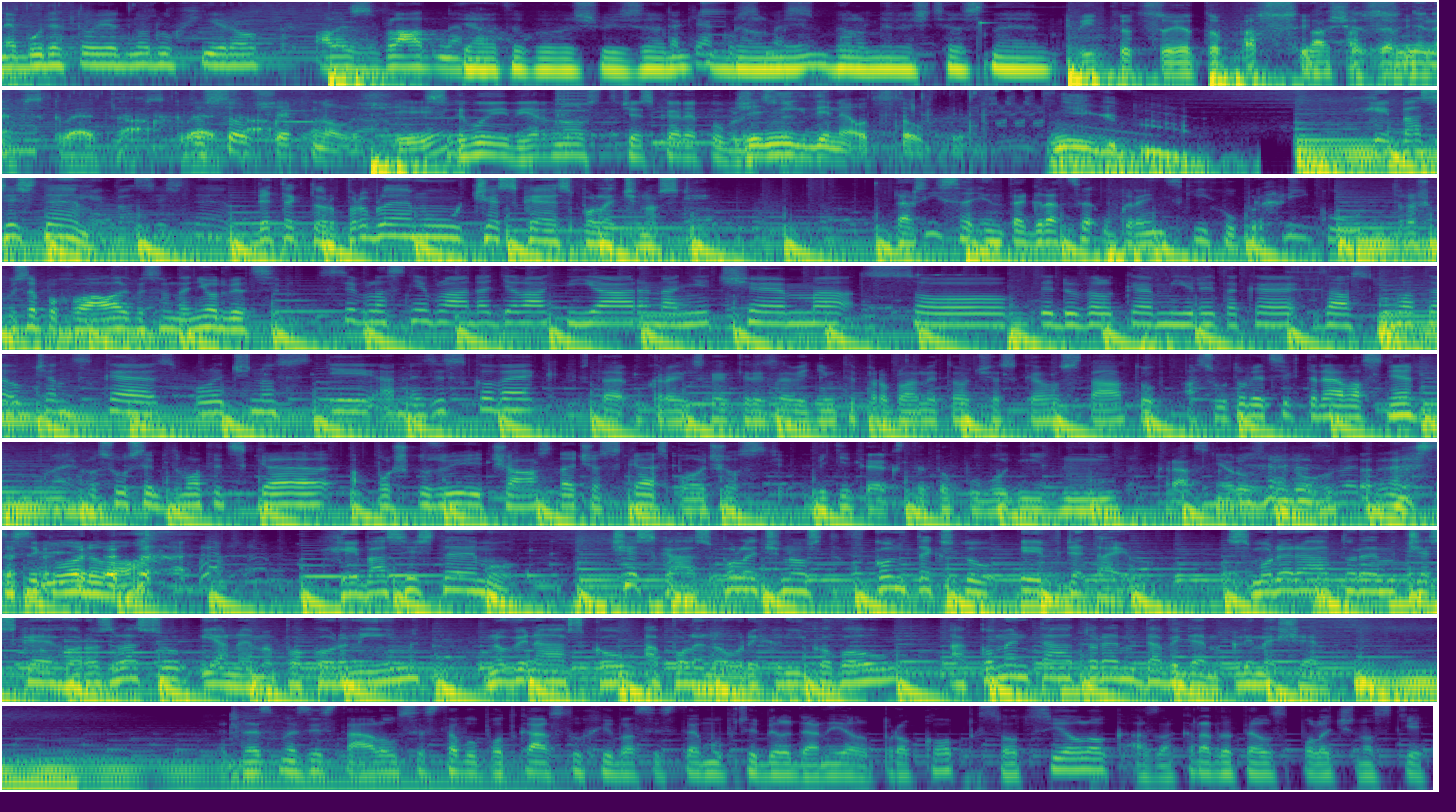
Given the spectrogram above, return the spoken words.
Nebude to jednoduchý rok, ale zvládneme. Já to považuji za tak jako velmi, velmi nešťastné. Víte, co je to pasy? Naše země nevzkvétá. To jsou všechno lži. Slibuji věrnost České republice. Že nikdy neodstoupím. Nikdy. Chyba systému. Detektor problémů české společnosti. Daří se integrace ukrajinských uprchlíků? Trošku se pochválit, myslím, není od věci. Si vlastně vláda dělá PR na něčem, co je do velké míry také zásluha té občanské společnosti a neziskovek. V té ukrajinské krize vidím ty problémy toho českého státu. A jsou to věci, které vlastně jako jsou symptomatické a poškozují i část té české společnosti. Vidíte, jak jste to původní hm, krásně rozvinul. jste si kolodoval. Chyba systému. Česká společnost v kontextu i v detailu. S moderátorem Českého rozhlasu Janem Pokorným, novinářkou Apolenou Rychlíkovou a komentátorem Davidem Klimešem. Dnes mezi stálou sestavu podcastu Chyba systému přibyl Daniel Prokop, sociolog a zakladatel společnosti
